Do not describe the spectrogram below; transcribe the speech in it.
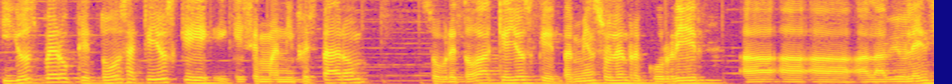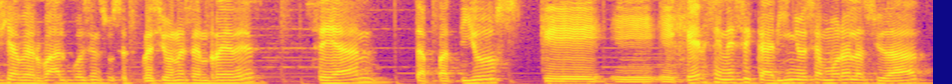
y yo espero que todos aquellos que, que se manifestaron sobre todo aquellos que también suelen recurrir a, la violencia verbal, pues en sus expresiones en redes, sean tapatíos que eh, ejercen ese cariño, ese amor a la ciudad,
